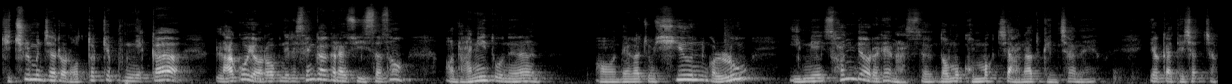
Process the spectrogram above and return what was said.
기출문제를 어떻게 풉니까? 라고 여러분들이 생각을 할 수 있어서 어, 난이도는 어, 내가 좀 쉬운 걸로 이미 선별을 해놨어요. 너무 겁먹지 않아도 괜찮아요. 여기까지 되셨죠?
